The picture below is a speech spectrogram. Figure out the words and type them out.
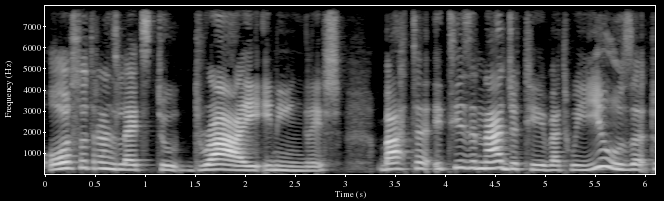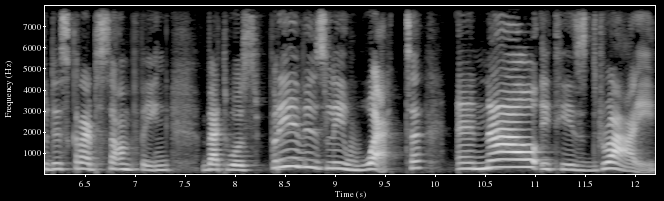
also translates to dry in English, but it is an adjective that we use to describe something that was previously wet and now it is dry.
